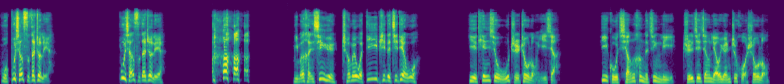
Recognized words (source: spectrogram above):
我不想死在这里。不想死在这里，哈哈哈！你们很幸运，成为我第一批的祭奠物。叶天秀五指骤拢一下，一股强横的劲力直接将燎原之火收拢，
